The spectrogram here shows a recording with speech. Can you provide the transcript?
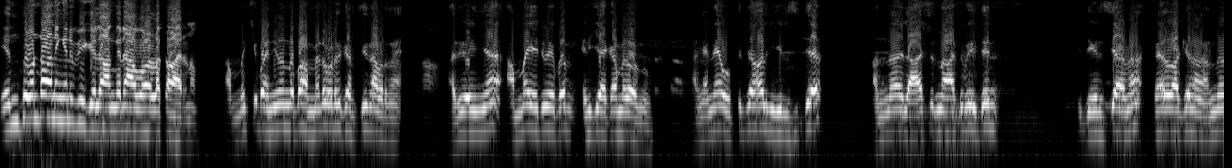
എന്തുകൊണ്ടാണ് ഇങ്ങനെ വികലാംഗനാവാനുള്ള കാരണം? അമ്മയ്ക്ക് പനി വന്നപ്പോൾ അമ്മയുടെ കൂടെ കിടത്തിന്നാ പറഞ്ഞത്. അത് കഴിഞ്ഞ് അമ്മ ഏറ്റുപോയപ്പം എനിക്ക് കേൾക്കാൻ വരെ വന്നു. അങ്ങനെ ഒത്തിരി നാൾ ചികിത്സിച്ച് അന്ന് ലാസ്റ്റ് നാട്ടുവൈദ്യൻ ചികിത്സയാണ് ഭേദവാക്കിയാണ് അന്ന്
